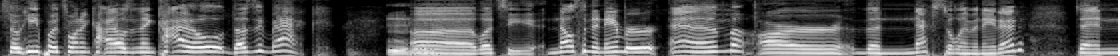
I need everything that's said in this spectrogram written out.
So he puts one in Kyle's, and then Kyle does it back. Mhm. Uh, let's see. Nelson and Amber M are the next eliminated. Then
